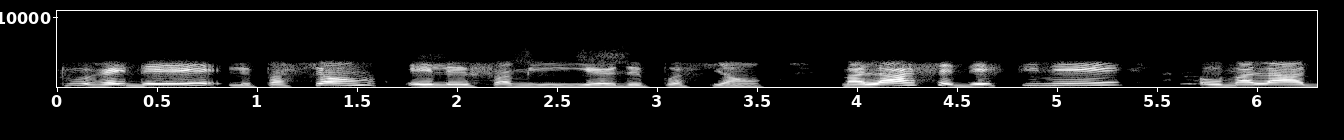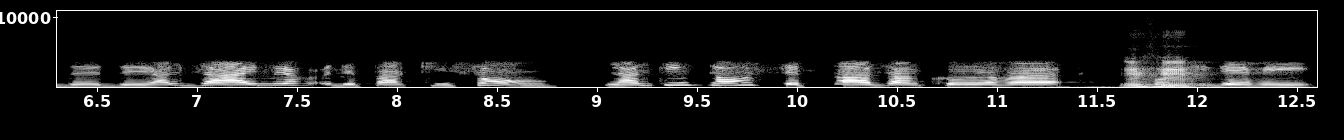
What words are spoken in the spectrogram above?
pour aider les patients et les familles de patients. Mais là, c'est destiné aux malades d'Alzheimer et de Parkinson. L'Huntington, c'est pas encore euh, mhm. considéré.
